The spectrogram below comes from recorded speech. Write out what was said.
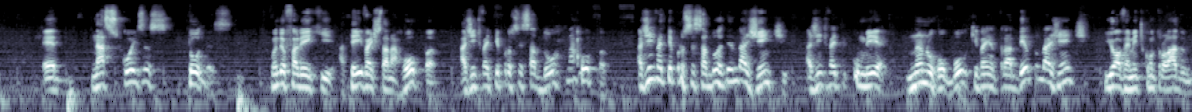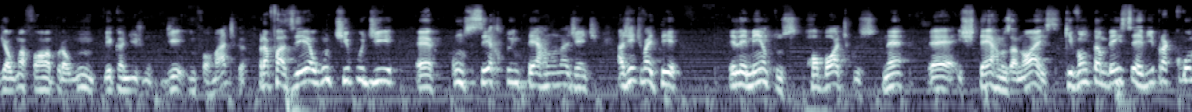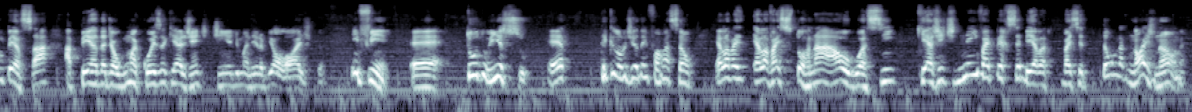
é, nas coisas todas. Quando eu falei que a TI vai estar na roupa, a gente vai ter processador na roupa. A gente vai ter processador dentro da gente. A gente vai comer nanorobô que vai entrar dentro da gente e, obviamente, controlado de alguma forma por algum mecanismo de informática para fazer algum tipo de é, conserto interno na gente. A gente vai ter elementos robóticos, né? É, externos a nós que vão também servir para compensar a perda de alguma coisa que a gente tinha de maneira biológica. Enfim, é, tudo isso é tecnologia da informação. Ela vai, ela vai se tornar algo assim que a gente nem vai perceber. Ela vai ser tão. Nós não, né?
